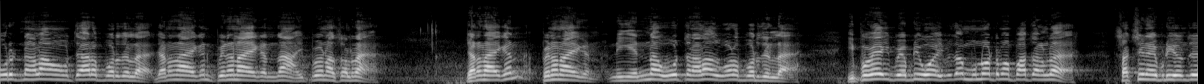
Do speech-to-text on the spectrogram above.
ஊருட்டினாலும் அவன் தேர போகிறதில்ல ஜனநாயகன் பிணநாயகன் தான். இப்போ நான் சொல்கிறேன் ஜனநாயகன் பிணநாயகன் நீங்கள் என்ன ஊற்றினாலும் அது ஓட போகிறது இல்லை இப்போவே இப்போ எப்படி ஓ இப்போ தான் முன்னோட்டமாக பார்த்தாங்களே சச்சினை எப்படி வந்து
